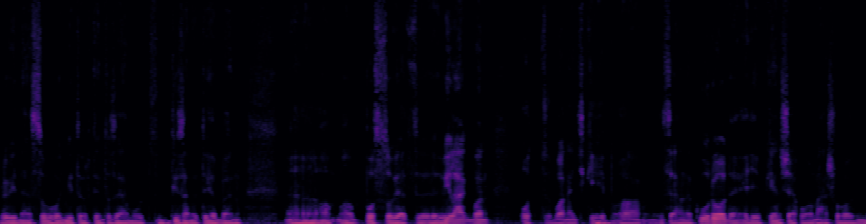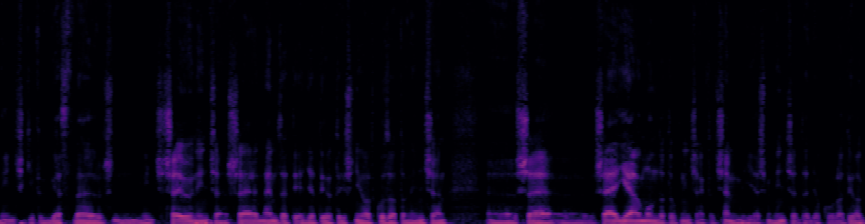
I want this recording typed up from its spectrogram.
röviden szó, hogy mi történt az elmúlt 15 évben eh, a, a posztszovjet eh, világban. Ott van egy kép az elnök úrról, de egyébként sehol máshol nincs kifüggesztve, nincs se ő nincsen, se nemzeti egyetértés nyilatkozata nincsen, eh, se, se jelmondatok nincsenek, tehát semmi ilyesmi nincsen, tehát gyakorlatilag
